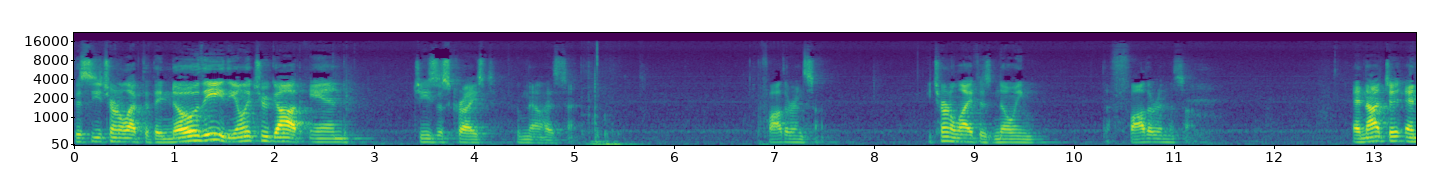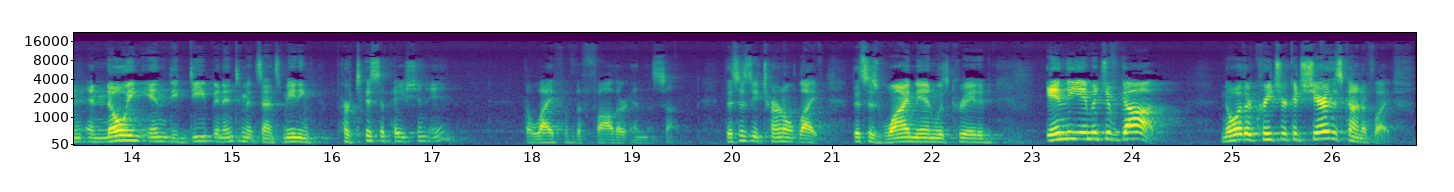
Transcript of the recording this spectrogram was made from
This is eternal life, that they know thee, the only true God, and Jesus Christ, whom thou hast sent. Father and Son. Eternal life is knowing the Father and the Son. And, not just, and, and knowing in the deep and intimate sense, meaning participation in the life of the Father and the Son. This is eternal life. This is why man was created in the image of God. No other creature could share this kind of life.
